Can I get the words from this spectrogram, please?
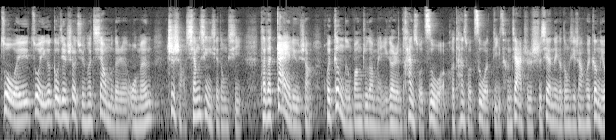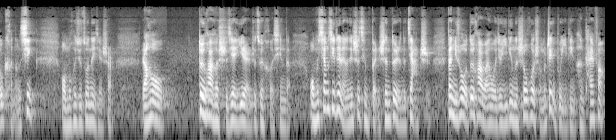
作为做一个构建社群和项目的人，我们至少相信一些东西，它在概率上会更能帮助到每一个人探索自我和探索自我底层价值实现那个东西上会更有可能性。我们会去做那些事儿，然后对话和实践依然是最核心的。我们相信这两件事情本身对人的价值，但你说我对话完我就一定能收获什么？这个不一定，很开放。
